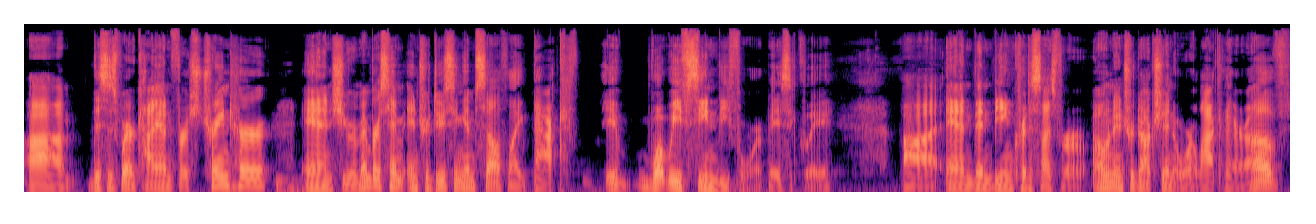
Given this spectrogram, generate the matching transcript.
Um, this is where Kaien first trained her, and she remembers him introducing himself like back i what we've seen before, basically uh, and then being criticized for her own introduction or lack thereof.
